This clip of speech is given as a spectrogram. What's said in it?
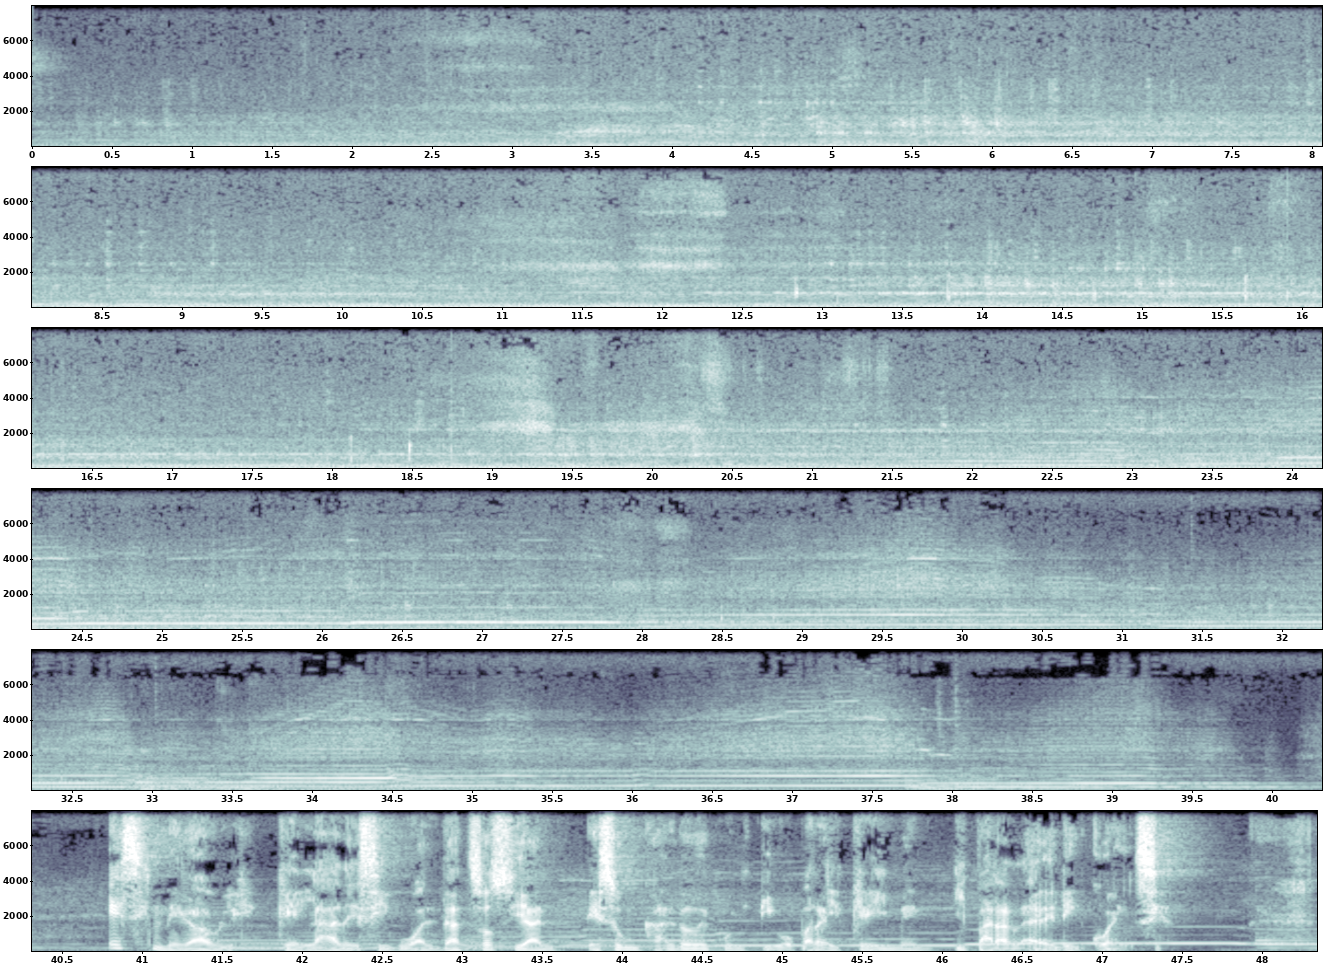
Es innegable que la desigualdad social es un caldo de cultivo para el crimen y para la delincuencia.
